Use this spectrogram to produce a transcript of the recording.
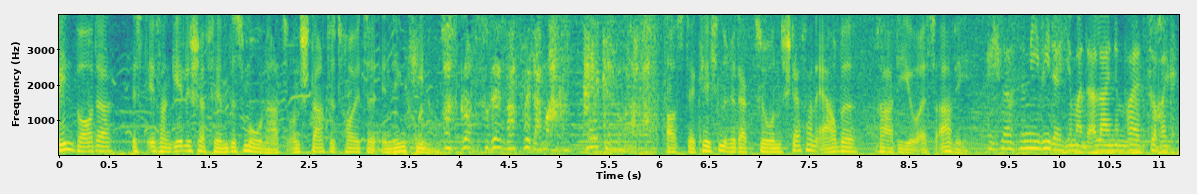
Green Border ist evangelischer Film des Monats und startet heute in den Kinos. Was glaubst du denn, was wir da machen? Häkeln oder was? Aus der Kirchenredaktion Stefan Erbe, Radio SAW. Ich lasse nie wieder jemand allein im Wald zurück.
